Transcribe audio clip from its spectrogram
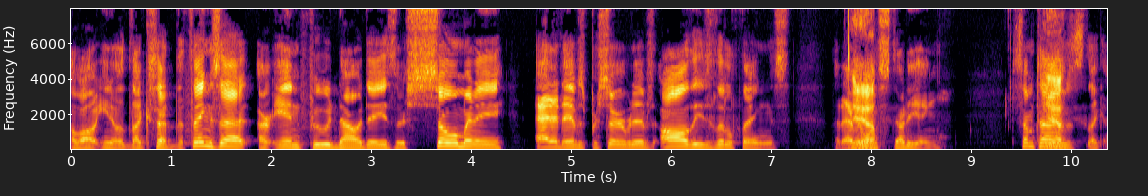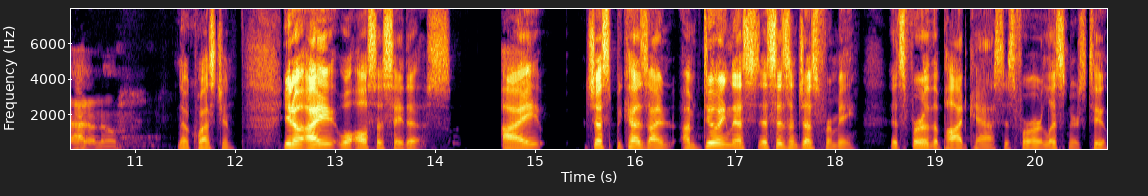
about you know, like I said, the things that are in food nowadays. There's so many additives, preservatives, all these little things that everyone's studying. Sometimes, like I don't know. No question. You know, I will also say this. I just because I'm I'm doing this, this isn't just for me. It's for the podcast, it's for our listeners too.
